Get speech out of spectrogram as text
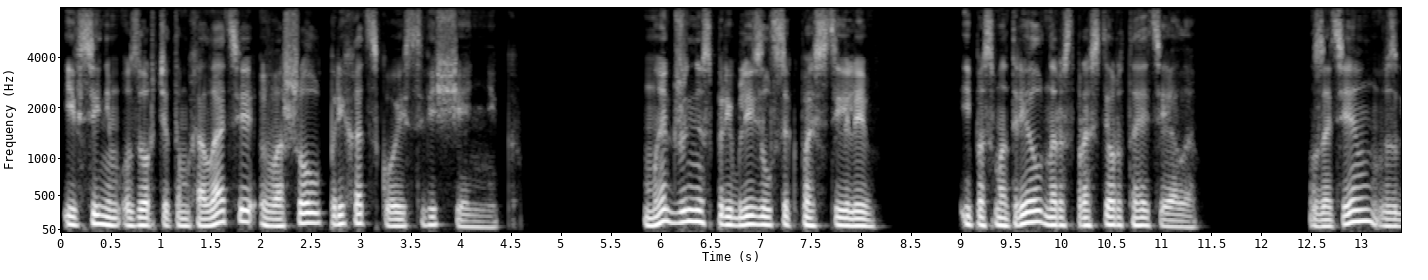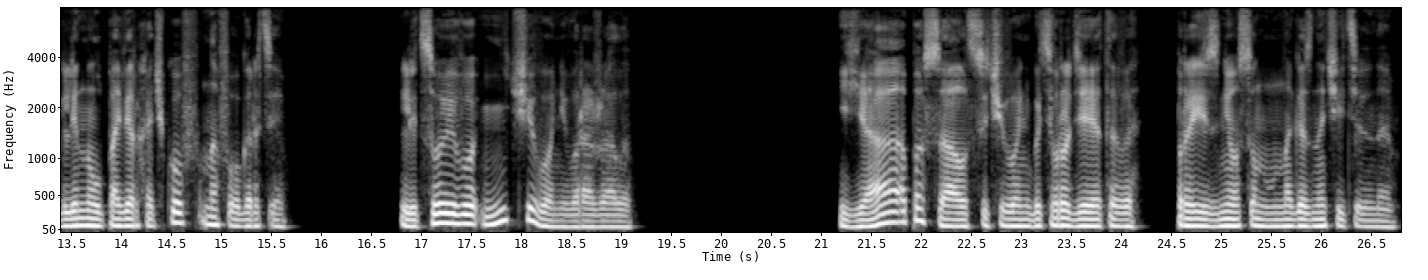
и в синем узорчатом халате вошел приходской священник. Мэджинис приблизился к постели и посмотрел на распростертое тело. Затем взглянул поверх очков на Фогарти. Лицо его ничего не выражало. «Я опасался чего-нибудь вроде этого», — произнес он многозначительно.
